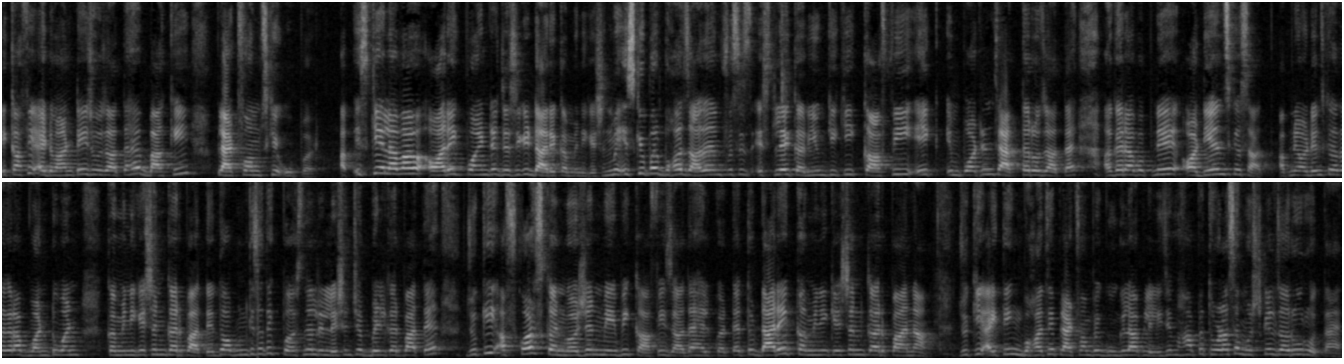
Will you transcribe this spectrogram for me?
एक काफ़ी एडवांटेज हो जाता है बाकी प्लेटफॉर्म्स के ऊपर। अब इसके अलावा और एक पॉइंट है, जैसे कि डायरेक्ट कम्युनिकेशन में। इसके ऊपर बहुत ज़्यादा एम्फोसिस इसलिए करी हूँ क्योंकि काफ़ी एक इंपॉर्टेंट फैक्टर हो जाता है। अगर आप अपने ऑडियंस के साथ, अपने ऑडियंस के साथ अगर आप वन टू वन कम्युनिकेशन कर पाते हैं तो आप उनके साथ एक पर्सनल रिलेशनशिप बिल्ड कर पाते हैं, जो कि ऑफकोर्स कन्वर्जन में भी काफ़ी ज़्यादा हेल्प करता है। तो डायरेक्ट कम्युनिकेशन कर पाना, जो कि आई थिंक बहुत से प्लेटफॉर्म पर गूगल आप ले लीजिए, वहाँ पर थोड़ा सा मुश्किल ज़रूर होता है।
